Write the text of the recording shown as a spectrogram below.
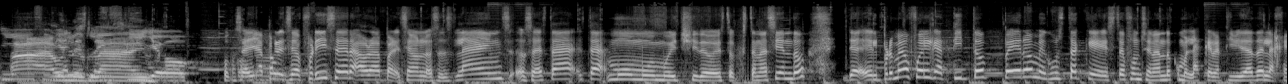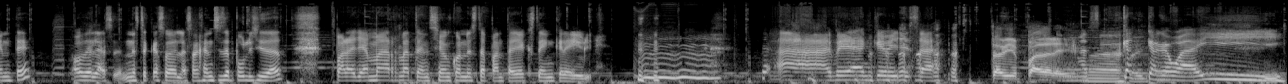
sí, Ah, sí, un el slime. o sea, ya apareció Freezer, ahora aparecieron los slimes. O sea, está, está muy, muy, muy chido esto que están haciendo. Ya, el primero fue el gatito, pero me gusta que esté funcionando como la creatividad de la gente, o de las, en este caso de las agencias de publicidad, para llamar la atención con esta pantalla que está increíble. Ay, vean qué belleza. Está bien padre. Ah. Cacao ahí.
